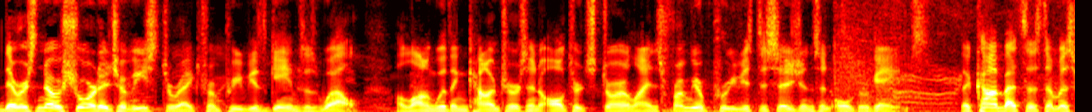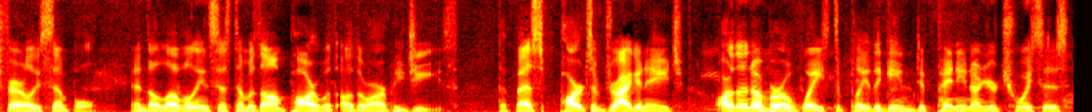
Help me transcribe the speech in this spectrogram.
There is no shortage of Easter eggs from previous games as well, along with encounters and altered storylines from your previous decisions in older games. The combat system is fairly simple, and the leveling system is on par with other RPGs. The best parts of Dragon Age are the number of ways to play the game depending on your choices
